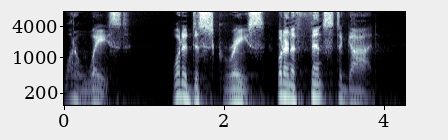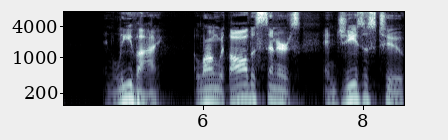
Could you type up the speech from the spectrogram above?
What a waste. What a disgrace. What an offense to God. And Levi, along with all the sinners, and Jesus too,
